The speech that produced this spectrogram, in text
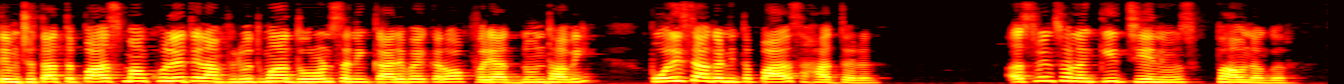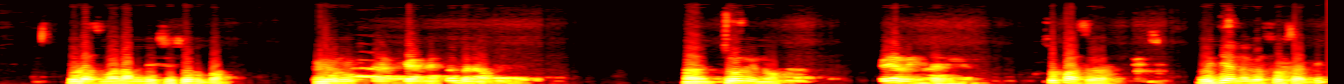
તેમ છતાં તપાસમાં ખુલે તેના વિરુદ્ધમાં ધોરણસરની કાર્યવાહી કરવા ફરિયાદ નોંધાવી પોલીસે આગળની તપાસ હાથ ધરેલ. અશ્વિન સોલંકી જે ન્યૂઝ ભાવનગર. ચુડાસમા રામદેવ સુરભા. મૂળ શું બનાવ ચોરીનો. કયા વિસ્તારની? સુપાસ વિદ્યાનગર સોસાયટી.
